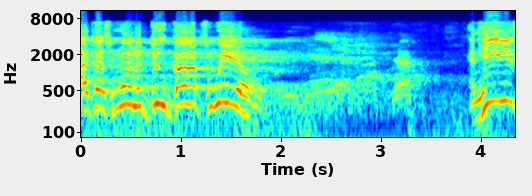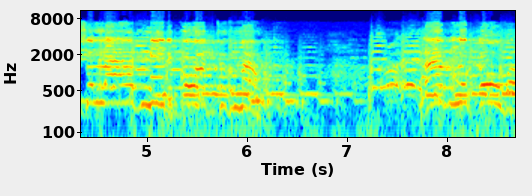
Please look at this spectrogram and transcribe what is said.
I just want to do God's will. And He's allowed me to go up to the mountain. And I've looked over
